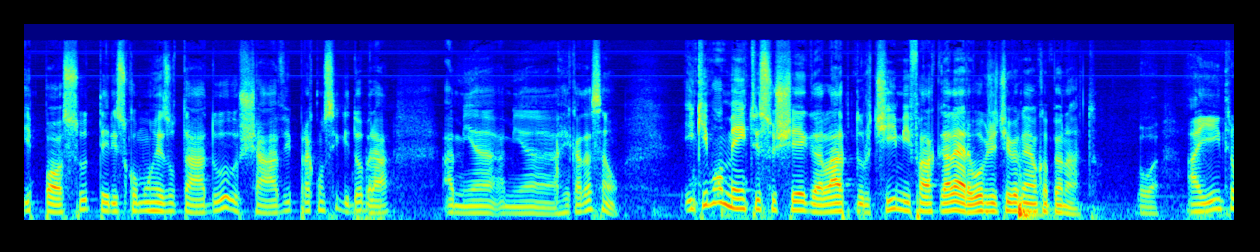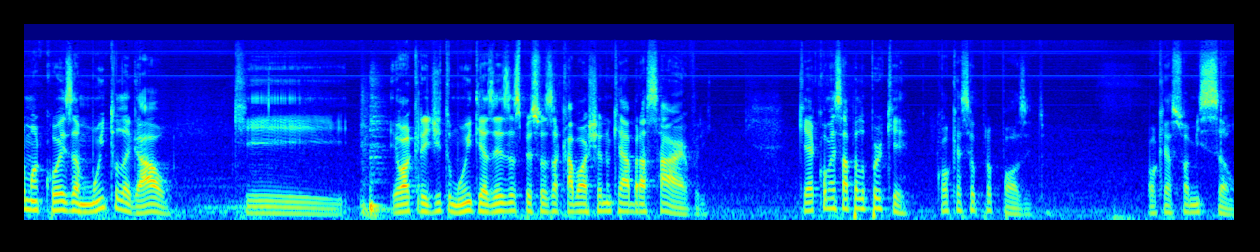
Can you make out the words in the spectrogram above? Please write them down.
e posso ter isso como um resultado chave para conseguir dobrar a minha, a minha arrecadação. Em que momento isso chega lá do time e fala, galera, o objetivo é ganhar o campeonato? Boa. Aí entra uma coisa muito legal que eu acredito muito e às vezes as pessoas acabam achando que é abraçar a árvore. Que é começar pelo porquê. Qual que é seu propósito? Qual que é a sua missão?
